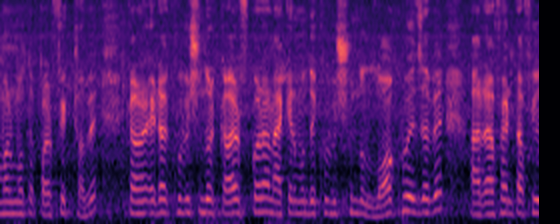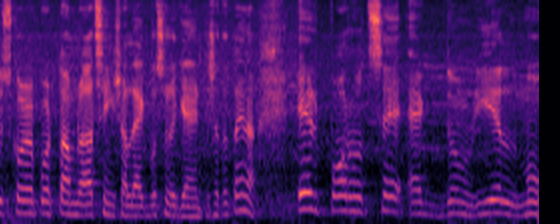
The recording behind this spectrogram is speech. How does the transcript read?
আমার মতো পারফেক্ট হবে। কারণ এটা খুবই সুন্দর কার্ভ করা, নাকের মধ্যে খুবই সুন্দর লক হয়ে যাবে, আর রাফ অ্যান্ড টাফ ইউজ করার পর তো আমরা আছি ইনশাল্লাহ এক বছরের গ্যারান্টির সাথে, তাই না? এরপর হচ্ছে একদম রিয়েল মো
